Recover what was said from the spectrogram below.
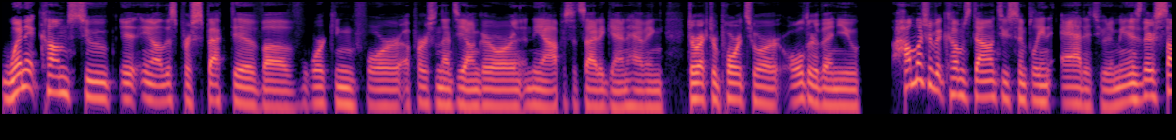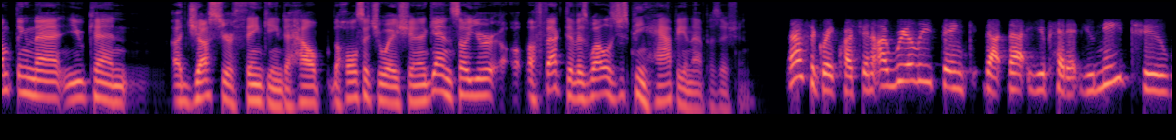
When it comes to, you know, this perspective of working for a person that's younger or in the opposite side again, having direct reports who are older than you, how much of it comes down to simply an attitude? I mean, is there something that you can adjust your thinking to help the whole situation? Again so you're uh, effective as well as just being happy in that position. That's a great question. I really think that that you've hit it. You need to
